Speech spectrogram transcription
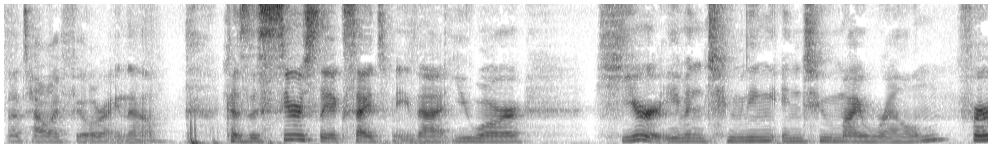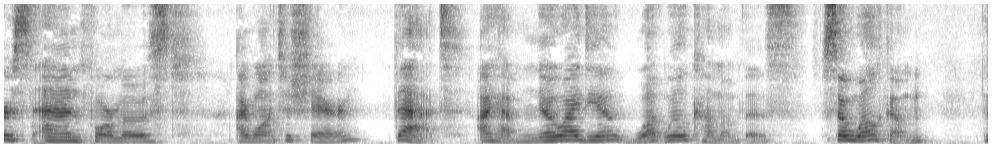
That's how I feel right now. Because this seriously excites me that you are here, even tuning into my realm. First and foremost, I want to share that I have no idea what will come of this. So, welcome.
